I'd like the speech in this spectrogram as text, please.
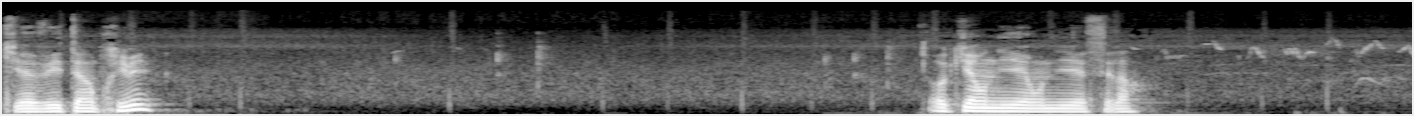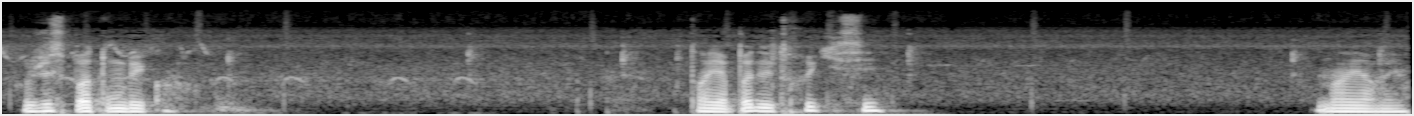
qui avait été imprimé. Ok, on y est, on y est, c'est là. Faut juste pas tomber, quoi. Attends, y a pas des trucs ici? Non, y a rien.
